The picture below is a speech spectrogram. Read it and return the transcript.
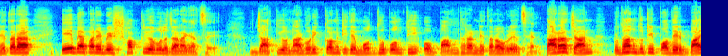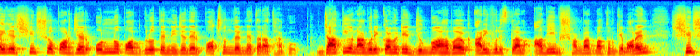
নেতারা এ ব্যাপারে বেশ সক্রিয় বলে জানা গেছে। জাতীয় নাগরিক কমিটিতে মধ্যপন্থী ও বামধারার নেতারাও রয়েছেন। তারা চান প্রধান দুটি পদের বাইরের শীর্ষ পর্যায়ের অন্য পদগুলোতে নিজেদের পছন্দের নেতারা থাকুক। জাতীয় নাগরিক কমিটির যুগ্ম আহ্বায়ক আরিফুল ইসলাম আদিব সংবাদ মাধ্যমকে বলেন, শীর্ষ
